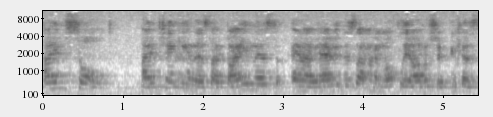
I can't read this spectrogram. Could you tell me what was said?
I'm sold. I'm mm-hmm. taking this. I'm buying this, and I'm having this on my monthly auto ship because,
